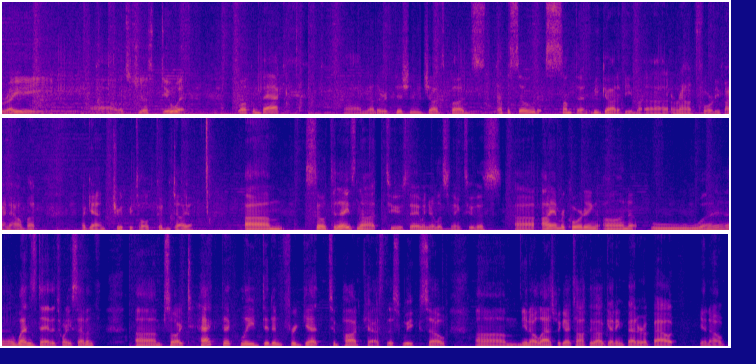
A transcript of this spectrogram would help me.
Alrighty, uh, let's just do it. Welcome back. Uh, another edition, Judd'z Budz episode something. We gotta be uh, around 40 by now, but again, truth be told, couldn't tell you. Um, so today's not Tuesday when you're listening to this. Uh, I am recording on Wednesday, the 27th. Um, so I technically didn't forget to podcast this week. So, um, you know, last week I talked about getting better about, you know,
